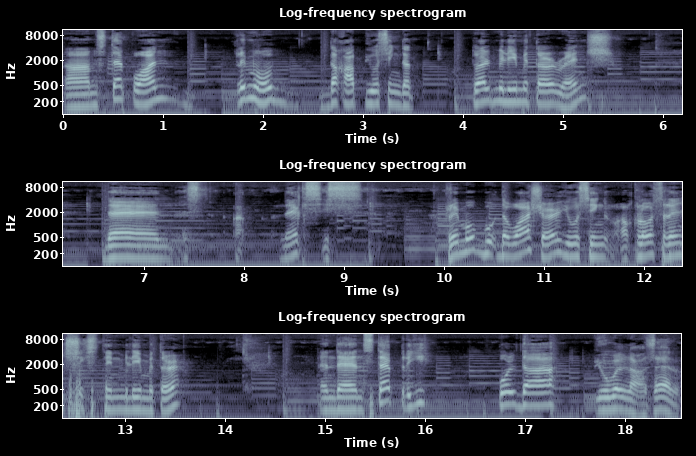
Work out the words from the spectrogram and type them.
Um, step 1, remove the cap using the 12 mm wrench. Then, uh, next is remove the washer using a close wrench 16 mm. And then, step 3, pull the fuel nozzle.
